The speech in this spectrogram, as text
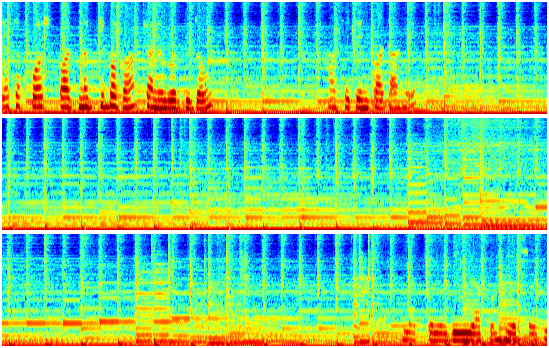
याचा फर्स्ट पार्ट नक्की बघा चॅनलवरती जाऊन. हा सेकंड पार्ट आहे. ब्लॅक कलर देऊया आपण हेअरसाठी.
